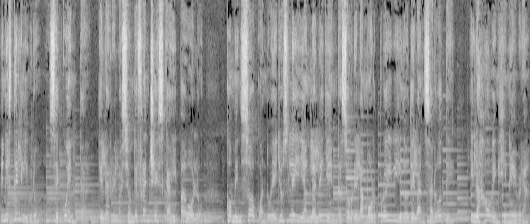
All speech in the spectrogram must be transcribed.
En este libro se cuenta que la relación de Francesca y Paolo comenzó cuando ellos leían la leyenda sobre el amor prohibido de Lanzarote y la joven Ginebra.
